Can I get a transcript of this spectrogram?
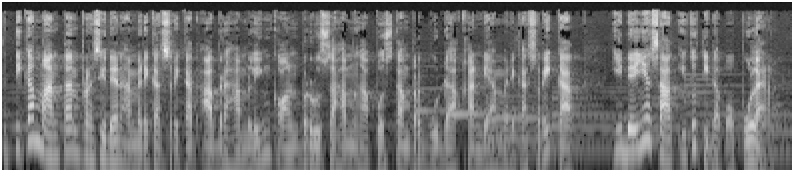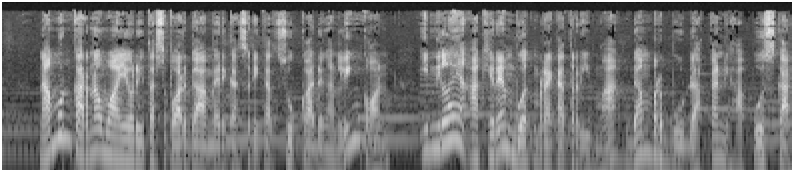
ketika mantan Presiden Amerika Serikat Abraham Lincoln berusaha menghapuskan perbudakan di Amerika Serikat, idenya saat itu tidak populer. Namun karena mayoritas warga Amerika Serikat suka dengan Lincoln, inilah yang akhirnya membuat mereka terima dan perbudakan dihapuskan.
